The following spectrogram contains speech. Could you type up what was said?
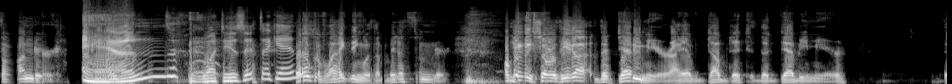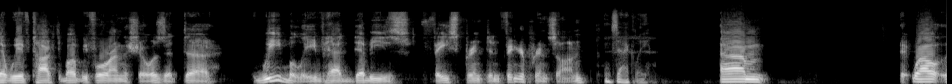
thunder, And what is it again? bolt of lightning with a bit of thunder. Okay, so the uh, the Debbie mirror, I have dubbed it the Debbie mirror that we've talked about before on the shows that uh, we believe had Debbie's face print and fingerprints on. Exactly. Um, well,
